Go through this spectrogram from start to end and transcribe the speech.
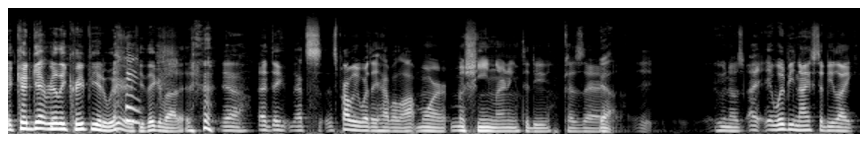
It could get really creepy and weird if you think about it. yeah, I think that's that's probably where they have a lot more machine learning to do because they're Yeah. Eh, who knows I, it would be nice to be like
